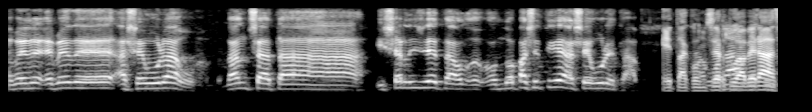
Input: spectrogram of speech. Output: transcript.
hemen, hemen eh, asegurau, dantza eta izerdize eta ondo pasetie asegureta. Eta kontzertua da, beraz,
